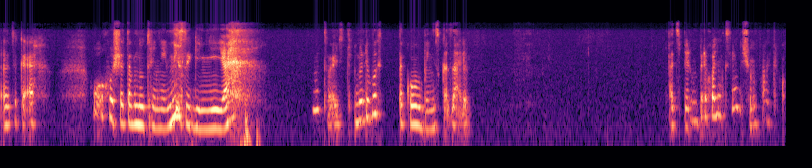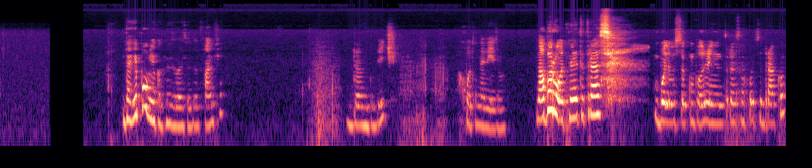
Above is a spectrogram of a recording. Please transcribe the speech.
она такая, ох уж это внутренняя мизогиния. Ну, то есть, нулевых такого бы не сказали. А теперь мы переходим к следующему фанфику. Да, я помню, как называется этот фанфик. Witch. Охота на ведьм. Наоборот, на этот раз в более высоком положении на раз находится Драко.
